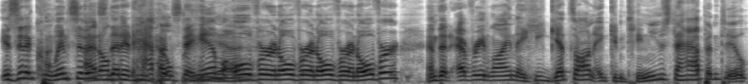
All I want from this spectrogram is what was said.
is it a coincidence that it happens to him yeah. over and over and over and over, and that every line that he gets on, it continues to happen to?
